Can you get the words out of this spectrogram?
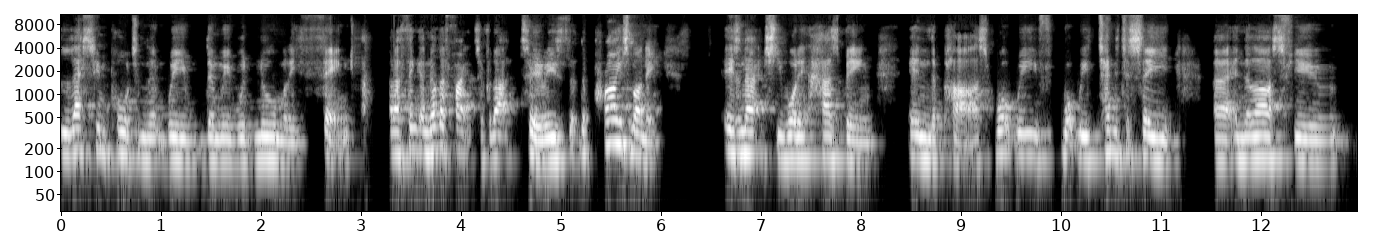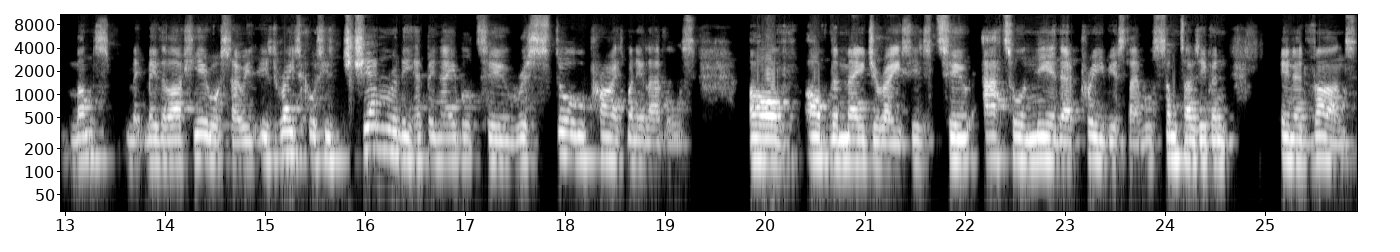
less important than we than we would normally think. And I think another factor for that too is that the prize money isn't actually what it has been in the past. What we've what we've tended to see uh, in the last few months, maybe the last year or so, is racecourses generally have been able to restore prize money levels of of the major races to at or near their previous levels, sometimes even in advance.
